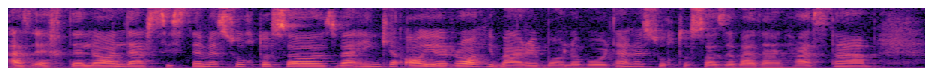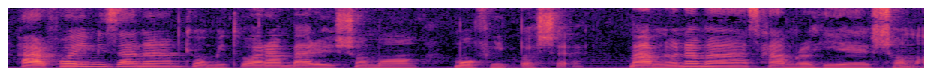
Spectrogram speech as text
از اختلال در سیستم سوخت و ساز و اینکه آیا راهی برای بالا بردن سوخت و ساز بدن هستم حرفهایی می‌زنم که امیدوارم برای شما مفید باشه. ممنونم از همراهی شما.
